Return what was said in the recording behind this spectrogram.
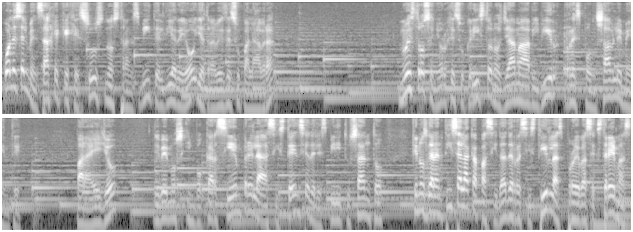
¿cuál es el mensaje que Jesús nos transmite el día de hoy a través de su palabra? Nuestro Señor Jesucristo nos llama a vivir responsablemente. Para ello, debemos invocar siempre la asistencia del Espíritu Santo que nos garantiza la capacidad de resistir las pruebas extremas,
